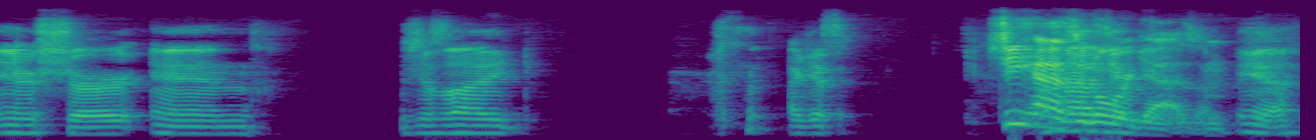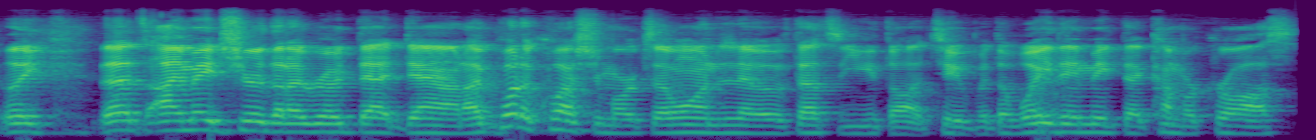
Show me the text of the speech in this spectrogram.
in her shirt, and she's like, I guess, She has an orgasm. yeah, Like that's I made sure that I wrote that down. I put a question mark because I wanted to know if that's what you thought too. But the way they make that come across,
